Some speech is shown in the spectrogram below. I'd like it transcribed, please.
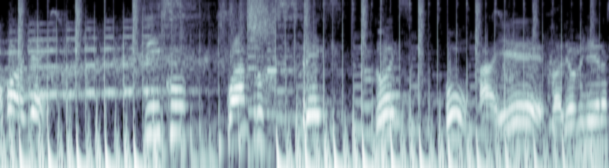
Vambora, gente. 5, 4, 3, 2, 1. Aê! Valeu, meninas.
